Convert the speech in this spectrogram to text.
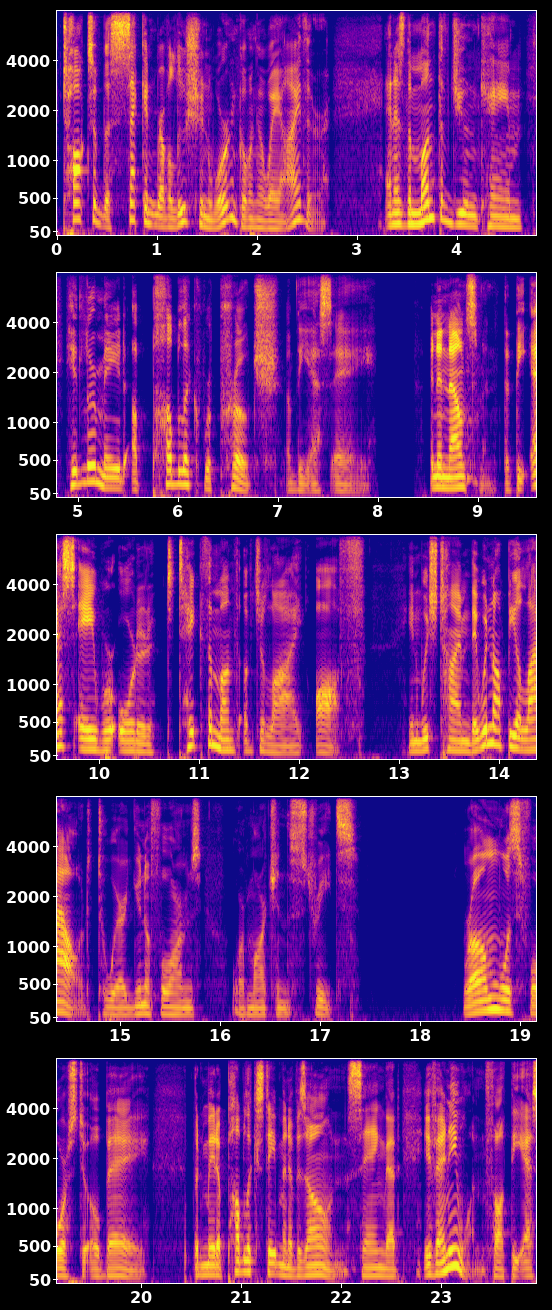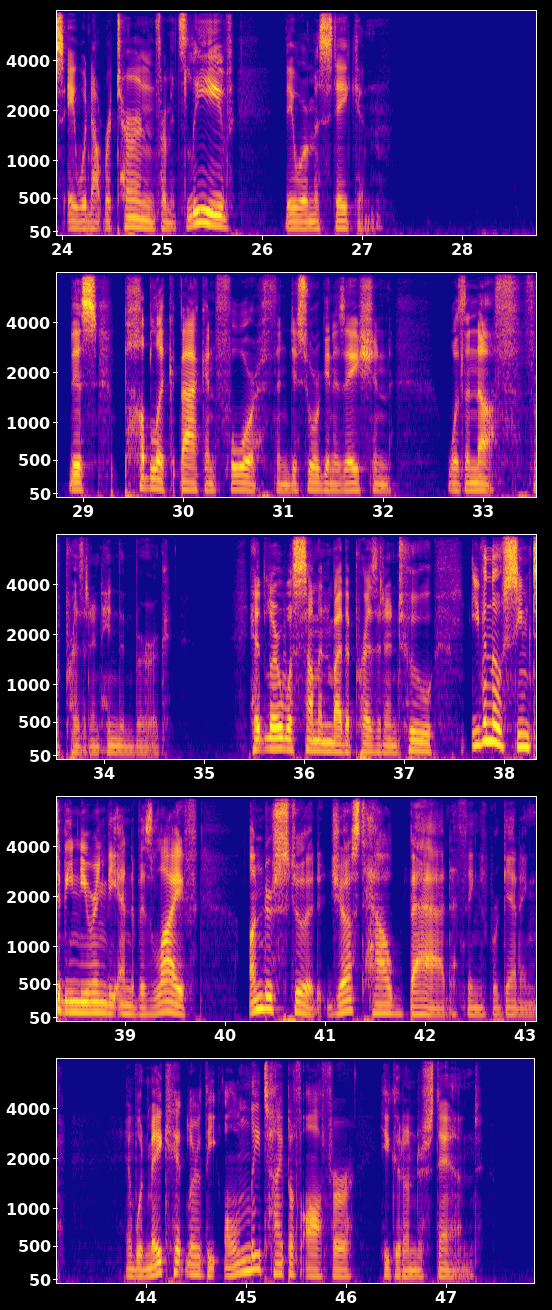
Talks of the Second Revolution weren't going away either. And as the month of June came, Hitler made a public reproach of the SA. An announcement that the SA were ordered to take the month of July off, in which time they would not be allowed to wear uniforms or march in the streets. Röhm was forced to obey, but made a public statement of his own, saying that if anyone thought the SA would not return from its leave, they were mistaken. This public back and forth and disorganization was enough for President Hindenburg. Hitler was summoned by the president, who, even though seemed to be nearing the end of his life, understood just how bad things were getting, and would make Hitler the only type of offer he could understand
